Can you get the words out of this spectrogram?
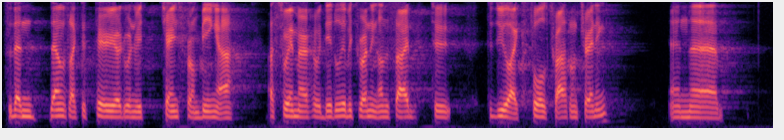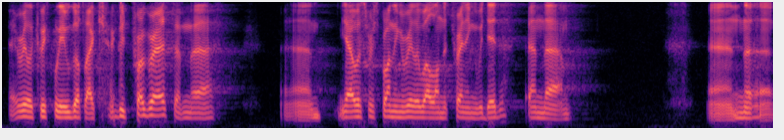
So then that was like the period when we changed from being a, a swimmer who did a little bit running on the side to to do like full triathlon training. And uh, really quickly we got like a good progress and uh, um, yeah, I was responding really well on the training we did. And um, and uh,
